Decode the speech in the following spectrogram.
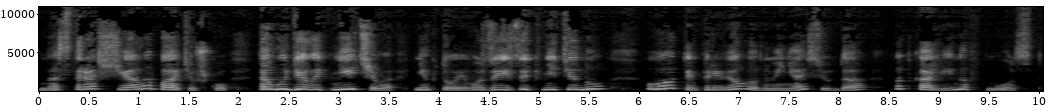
Настращала батюшку, тому делать нечего, никто его за язык не тянул, вот и привел он меня сюда, под Калинов мост.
